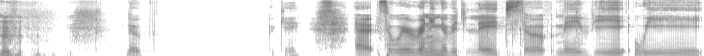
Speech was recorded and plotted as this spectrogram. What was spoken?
nope. Okay. Uh, so we're running a bit late, so maybe we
